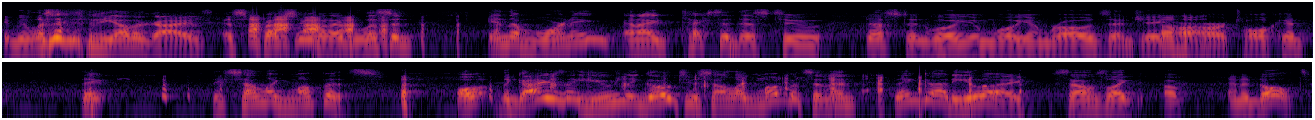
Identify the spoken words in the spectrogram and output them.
If you listen to the other guys, especially when I've listened in the morning, and I texted this to Dustin William, William Rhodes, and J.R.R. Uh-huh. Tolkien, they they sound like Muppets. All the guys they usually go to sound like Muppets, and then thank God Eli sounds like a, an adult.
